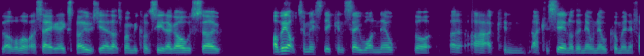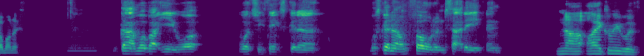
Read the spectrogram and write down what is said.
well, what I say exposed. Yeah, that's when we concede our goals. So I'll be optimistic and say one 0 but I, I can I can see another nil nil coming if I'm honest. Dan, what about you? What what do you think's gonna what's gonna unfold on Saturday evening? No, I agree with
